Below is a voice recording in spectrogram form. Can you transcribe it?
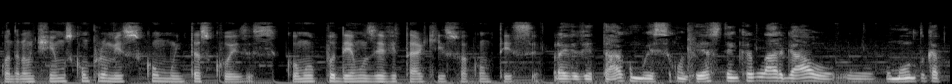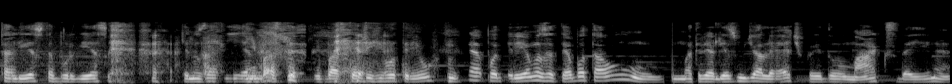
quando não tínhamos compromisso com muitas coisas. Como podemos evitar que isso aconteça? Para evitar como isso aconteça, tem que largar o, o, o mundo capitalista burguês que nos havia. e, bastante, e bastante rivotril. É, poderíamos até botar um, um materialismo dialético aí do Marx daí, né?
